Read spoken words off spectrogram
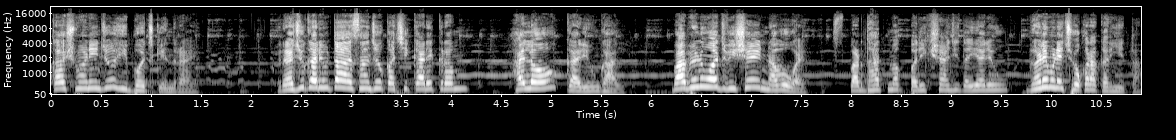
આકાશવાણી જો હિભોજ કેન્દ્રએ. રજૂ કર્યું તા અસાંજો કચ્છી કાર્યક્રમ. હલો, કર્યું ગાલ. ભાભીણું આજ વિષય નવો હોય. સ્પર્ધાત્મક પરીક્ષાની તૈયારીઓ ઘણી બધી છોકરા કરીએ હતા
